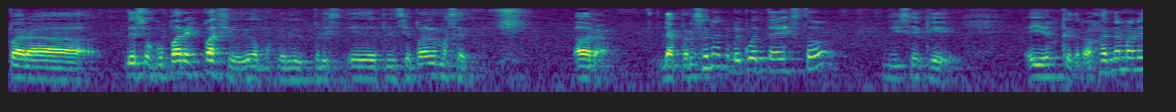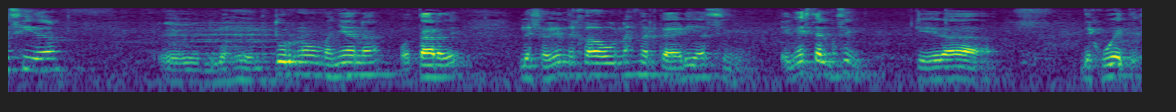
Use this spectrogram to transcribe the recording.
para desocupar espacio, digamos, del, eh, del principal almacén. Ahora, la persona que me cuenta esto dice que ellos que trabajan de amanecida, eh, los del turno mañana o tarde, les habían dejado unas mercaderías en, en este almacén, que era de juguetes.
